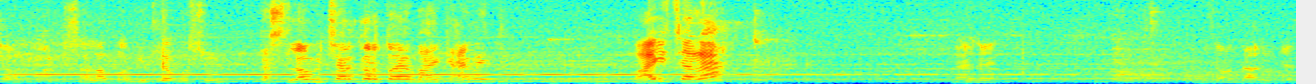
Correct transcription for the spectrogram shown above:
त्या माणसाला बघितल्यापासून कसला विचार करतोय बाई काय माहिती? बाई चला. नाही नाही. जाऊन दारू प्या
